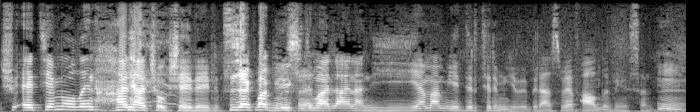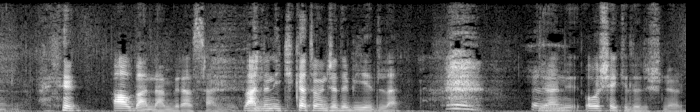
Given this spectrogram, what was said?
Şu et yeme olayına hala çok şey değilim. Sıcak Büyük bakmıyorsun. öyle. ihtimalle aynen yemem yedirtirim gibi biraz vefalı bir insanım. Hmm. Al benden biraz sen. de. Benden iki kat önce de bir yediler. Yani o şekilde düşünüyorum.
